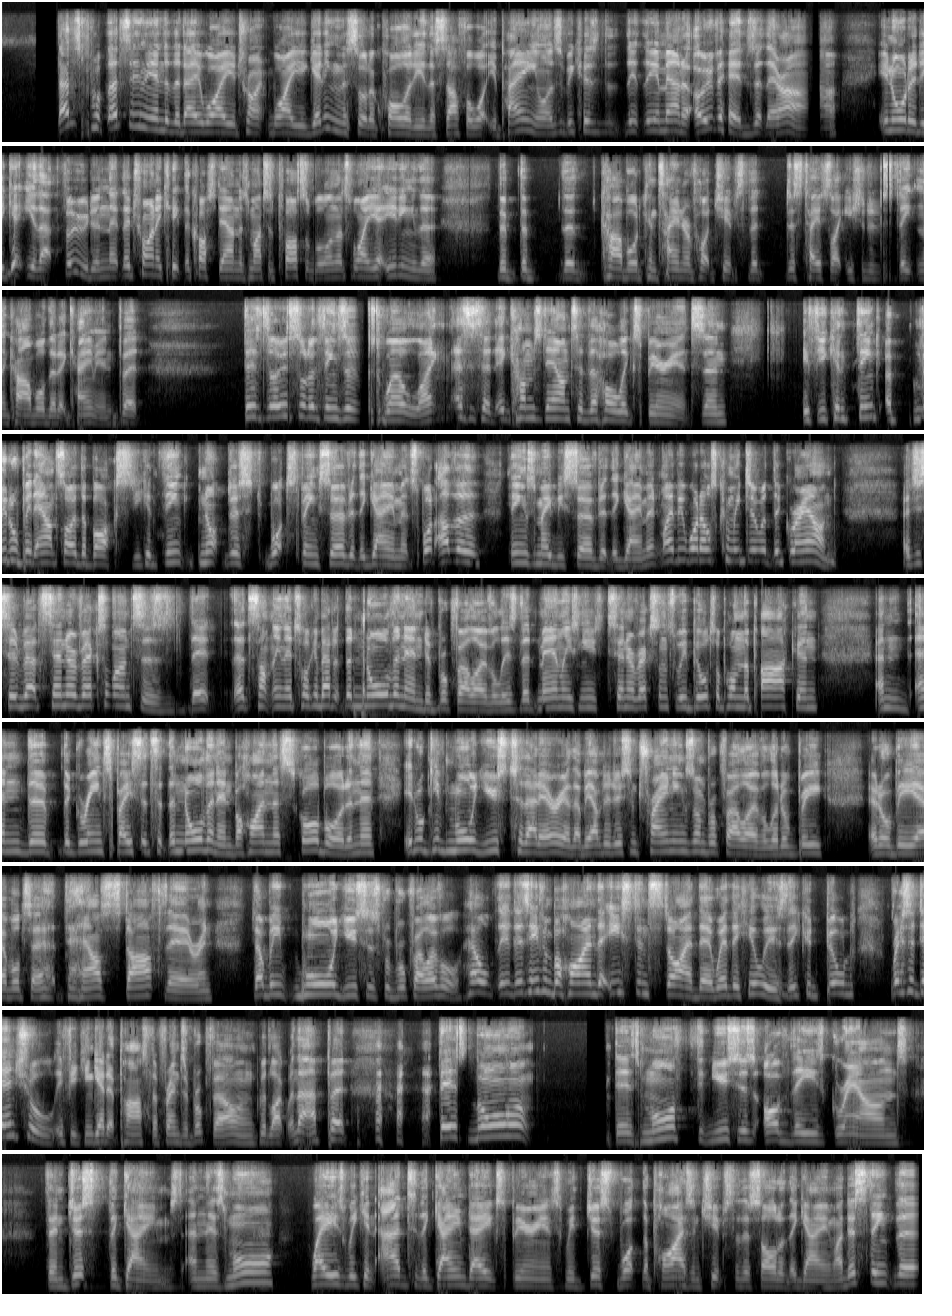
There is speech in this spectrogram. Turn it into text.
That's that's in the end of the day why you're trying why you're getting the sort of quality of the stuff or what you're paying or is because the, the amount of overheads that there are in order to get you that food and they're, they're trying to keep the cost down as much as possible and that's why you're eating the the, the the cardboard container of hot chips that just tastes like you should have just eaten the cardboard that it came in. But there's those sort of things as well. Like as i said it comes down to the whole experience and if you can think a little bit outside the box, you can think not just what's being served at the game, it's what other things may be served at the game. It may be what else can we do at the ground. As you said about centre of excellences, that that's something they're talking about at the northern end of Brookvale Oval. Is that Manly's new centre of excellence will be built upon the park and and and the the green space that's at the northern end behind the scoreboard, and then it'll give more use to that area. They'll be able to do some trainings on Brookvale Oval. It'll be it'll be able to to house staff there, and there'll be more uses for Brookvale Oval. Hell, there's even behind the eastern side there where the hill is. They could build residential if you can get it past the Friends of Brookvale, and good luck with that. But there's more. There's more th- uses of these grounds than just the games. And there's more ways we can add to the game day experience with just what the pies and chips that are sold at the game. I just think that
